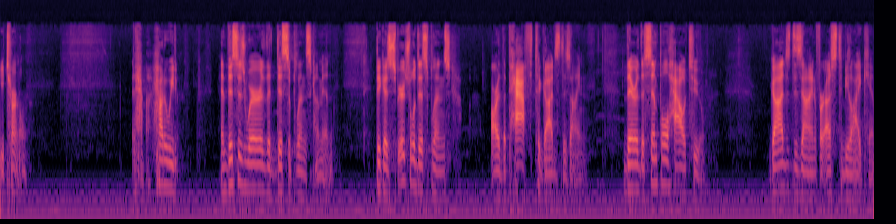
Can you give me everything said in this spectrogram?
eternal. How, how do we do? And this is where the disciplines come in. Because spiritual disciplines are the path to God's design. They're the simple how to. God's design for us to be like Him.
